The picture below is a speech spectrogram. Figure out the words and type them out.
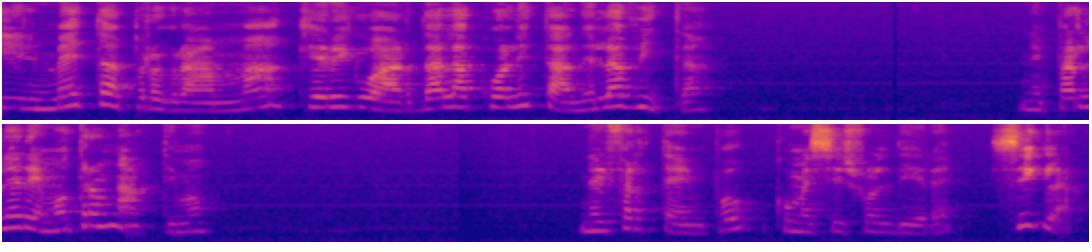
il metaprogramma che riguarda la qualità della vita. Ne parleremo tra un attimo. Nel frattempo, come si suol dire, sigla!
